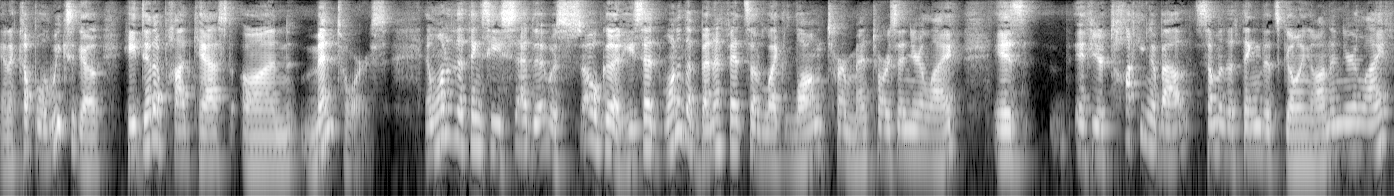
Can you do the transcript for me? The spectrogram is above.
and a couple of weeks ago, he did a podcast on mentors. And one of the things he said that was so good, he said one of the benefits of like long-term mentors in your life is if you're talking about some of the thing that's going on in your life,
